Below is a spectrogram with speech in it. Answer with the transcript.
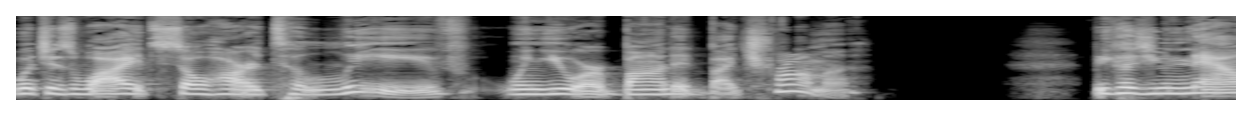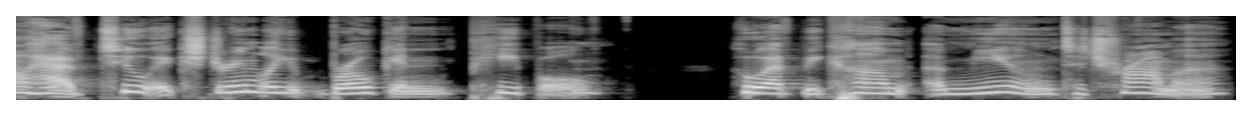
which is why it's so hard to leave when you are bonded by trauma. Because you now have two extremely broken people who have become immune to trauma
